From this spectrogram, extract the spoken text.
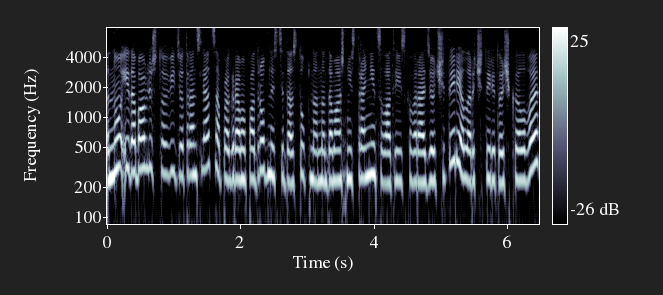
Ну и добавлю, что видеотрансляция программы «Подробности» доступна на домашней странице Латвийского радио 4, lr4.lv,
